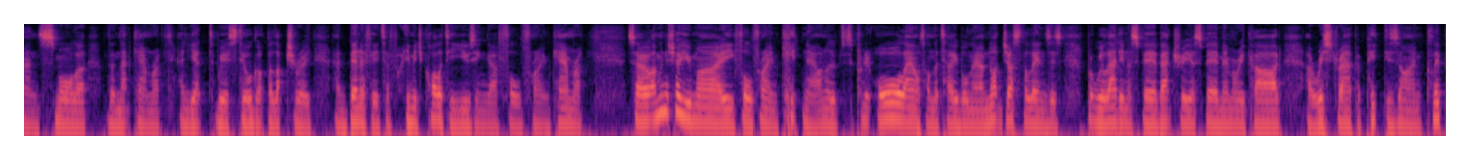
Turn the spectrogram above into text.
and smaller than that camera and yet we've still got the luxury and benefit of image quality using a full frame camera so I'm going to show you my full frame kit now. And I'll just put it all out on the table now, not just the lenses, but we'll add in a spare battery, a spare memory card, a wrist strap, a Peak Design clip,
